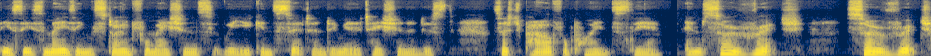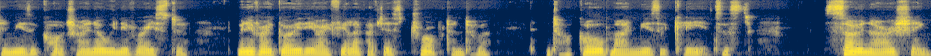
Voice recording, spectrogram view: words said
there's these amazing stone formations where you can sit and do meditation and just such powerful points there and so rich so rich in music culture. I know whenever i used to whenever i go there i feel like i've just dropped into a into a gold mine musically. It's just so nourishing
